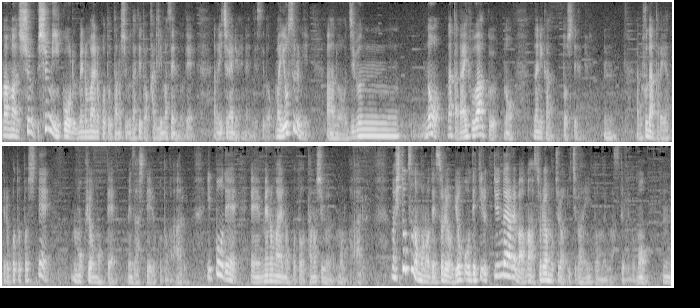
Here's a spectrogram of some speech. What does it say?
まあまあ趣、趣味イコール目の前のことを楽しむだけとは限りませんので、あの一概にはいないんですけど、まあ要するに、あの自分のなんかライフワークの何かとして、うん、あの普段からやってることとして目標を持って目指していることがある。一方で、えー、目の前のことを楽しむものがある。まあ、一つのものでそれを両方できるっていうんであれば、まあ、それはもちろん一番いいと思いますけれども、うん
